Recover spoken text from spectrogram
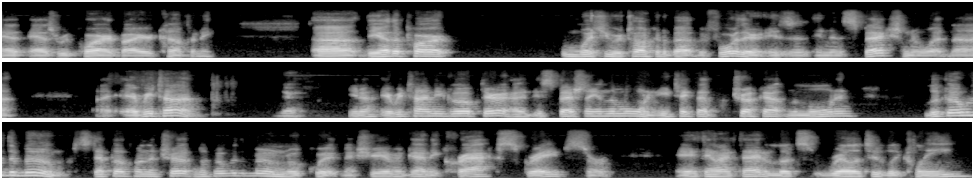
as, as required by your company. Uh, the other part, what you were talking about before there is an, an inspection and whatnot. Uh, every time. Yeah. You know, every time you go up there, uh, especially in the morning, you take that truck out in the morning, look over the boom, step up on the truck, look over the boom real quick. Make sure you haven't got any cracks, scrapes, or anything like that. It looks relatively clean.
